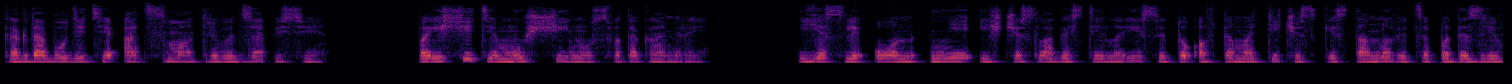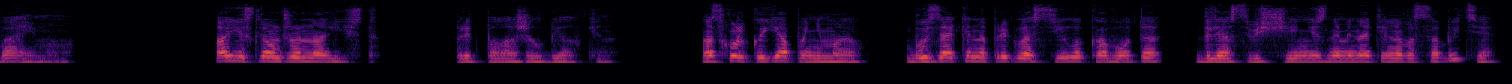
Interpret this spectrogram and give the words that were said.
когда будете отсматривать записи, поищите мужчину с фотокамерой. Если он не из числа гостей Ларисы, то автоматически становится подозреваемым. «А если он журналист?» — предположил Белкин. «Насколько я понимаю, Бузякина пригласила кого-то для освещения знаменательного события?»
